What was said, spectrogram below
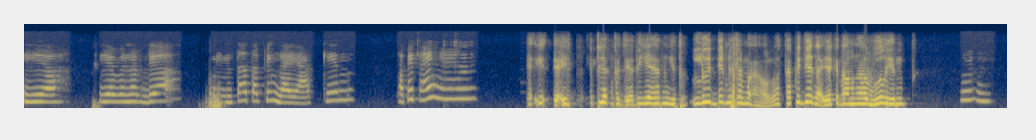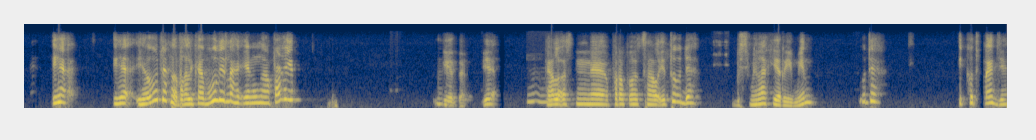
Iya, iya bener. Dia minta tapi nggak yakin, tapi pengen. Ya, ya itu, yang kejadian gitu. Lu dia minta sama Allah tapi dia nggak yakin Allah ngabulin. Iya, ya ya udah nggak bakal dikabulin lah yang ngapain? Gitu ya. Mm-mm. kalau proposal itu udah Bismillah kirimin udah ikutin aja.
